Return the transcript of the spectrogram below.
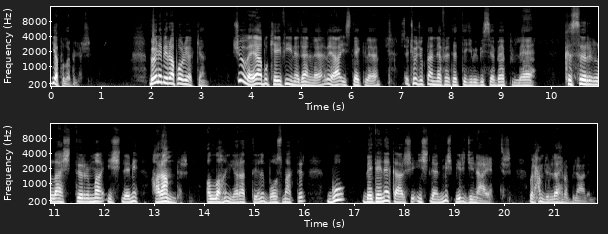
yapılabilir. Böyle bir rapor yokken şu veya bu keyfi nedenle veya istekle işte çocuktan nefret ettiği gibi bir sebeple kısırlaştırma işlemi haramdır. Allah'ın yarattığını bozmaktır. Bu bedene karşı işlenmiş bir cinayettir. Velhamdülillahi Rabbil Alemin.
